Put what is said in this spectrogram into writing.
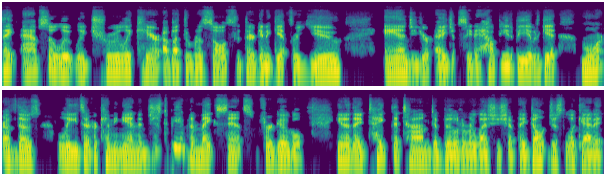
They absolutely truly care about the results that they're going to get for you and your agency to help you to be able to get more of those leads that are coming in and just to be able to make sense for Google. You know, they take the time to build a relationship. They don't just look at it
